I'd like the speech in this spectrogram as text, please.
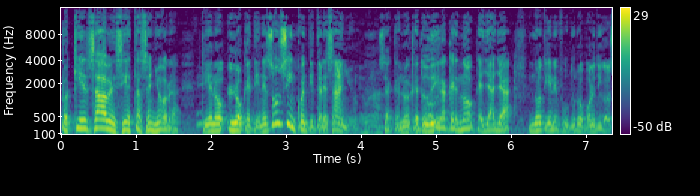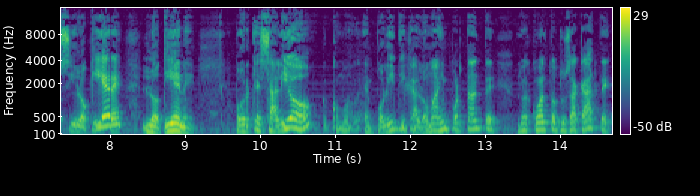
pues quién sabe si esta señora tiene, lo que tiene son 53 años. O sea, que no es que tú digas que no, que ya ya no tiene futuro político. Si lo quiere, lo tiene. Porque salió, como en política, lo más importante no es cuánto tú sacaste,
